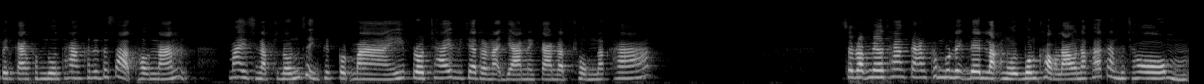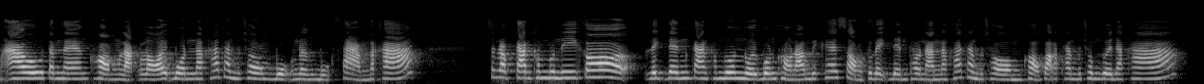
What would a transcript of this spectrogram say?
เป็นการคำนวณทางคณิตศาสตร์เท่านั้น ไม่สนับสนุนสิ่งผิดกฎหมาย โปรดใช้วิจารณญาณในการรับชมนะคะสำหรับแนวทางการคำนวณเด่นหลักหน่วยบนของเรานะคะท่านผู้ชม เอาตำแหน่งของหลักร้อยบนนะคะท่านผู้ชมบวกหนึ่งบวกสามนะคะสำหรับการคำนวณนี้ก็เลขเด่นการคำนวณหน่วยบนของเรามีแค่สองตัวเลขเด่นเท่านั้นนะคะท่านผู้ชมขอฝากท่านผู้ชมด้วยนะคะ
